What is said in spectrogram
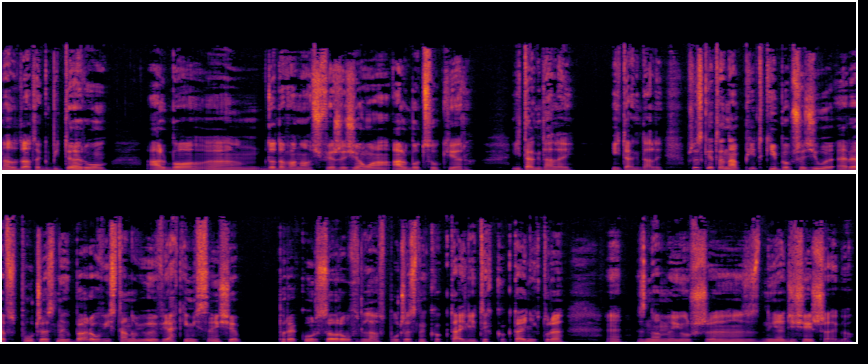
na dodatek biteru, albo dodawano świeże zioła, albo cukier i tak dalej, i tak dalej. Wszystkie te napitki poprzedziły erę współczesnych barów i stanowiły w jakimś sensie prekursorów dla współczesnych koktajli, tych koktajli, które e, znamy już e, z dnia dzisiejszego.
